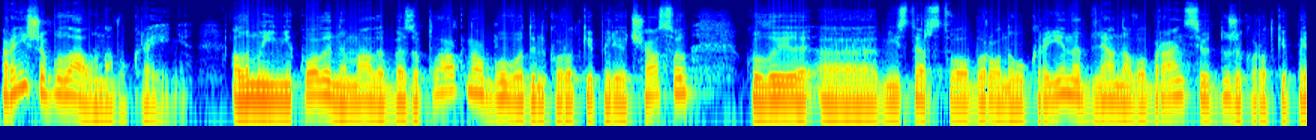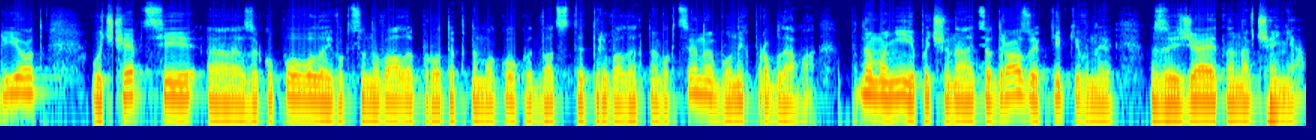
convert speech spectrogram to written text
Раніше була вона в Україні, але ми її ніколи не мали безоплатно. Був один короткий період часу, коли е, Міністерство оборони України для новобранців дуже короткий період в учебці е, закуповували і вакцинували проти пневмококу 23-валентною вакциною, бо у них проблема. Пневмонії починаються одразу, як тільки вони заїжджають на навчання.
